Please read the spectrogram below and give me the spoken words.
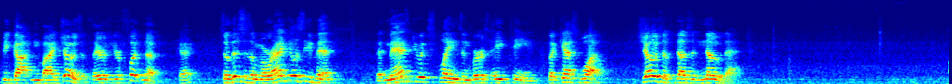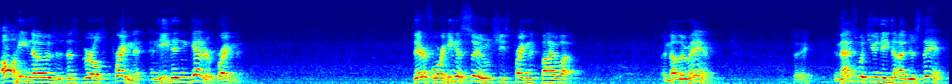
begotten by Joseph. There's your footnote. Okay? So this is a miraculous event that Matthew explains in verse 18. But guess what? Joseph doesn't know that. All he knows is this girl's pregnant, and he didn't get her pregnant. Therefore, he assumes she's pregnant by what? Another man. See? And that's what you need to understand.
